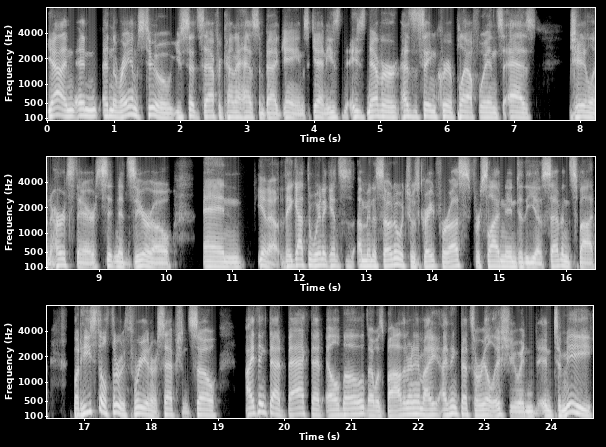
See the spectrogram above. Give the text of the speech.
Yeah, and and and the Rams too. You said Stafford kind of has some bad games. Again, he's he's never has the same career playoff wins as Jalen Hurts there, sitting at zero. And you know they got the win against a uh, Minnesota, which was great for us for sliding into the uh, seven spot. But he still threw three interceptions. So I think that back, that elbow that was bothering him, I I think that's a real issue. And and to me,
